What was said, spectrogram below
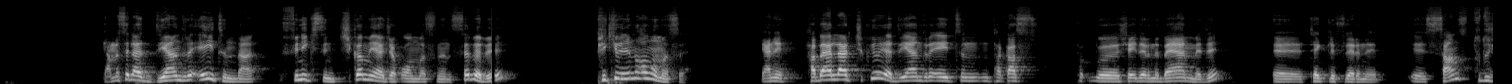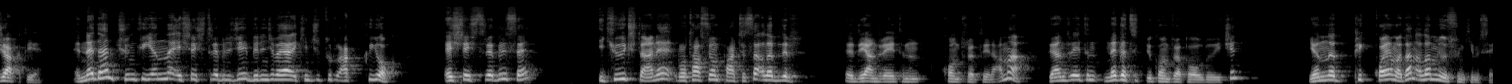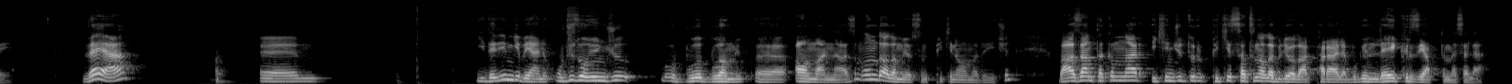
ya mesela DeAndre Ayton'da Phoenix'in çıkamayacak olmasının sebebi Pickens olmaması. Yani haberler çıkıyor ya DeAndre Ayton takas şeylerini beğenmedi. E, tekliflerini e, Suns tutacak diye. E neden? Çünkü yanına eşleştirebileceği birinci veya ikinci tur hakkı yok. Eşleştirebilse 2-3 tane rotasyon parçası alabilir e, DeAndre Ayton'un kontratıyla. Ama DeAndre Ayton negatif bir kontrat olduğu için yanına pik koyamadan alamıyorsun kimseyi. Veya e, dediğim gibi yani ucuz oyuncu bul, bulam, e, alman lazım. Onu da alamıyorsun pikin olmadığı için. Bazen takımlar ikinci tur piki satın alabiliyorlar parayla. Bugün Lakers yaptı mesela.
